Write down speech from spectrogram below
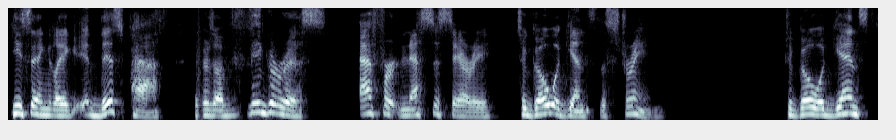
He's saying, like, in this path, there's a vigorous effort necessary to go against the stream, to go against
